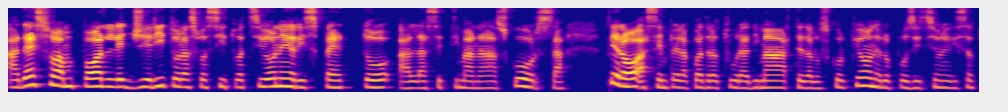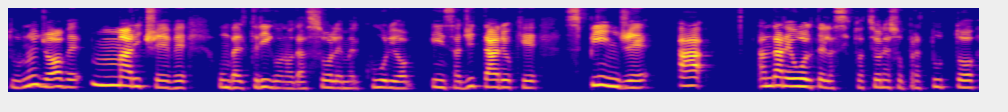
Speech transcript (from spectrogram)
adesso ha un po' alleggerito la sua situazione rispetto alla settimana scorsa, però ha sempre la quadratura di Marte dallo Scorpione, l'opposizione di Saturno e Giove, ma riceve un bel trigono da Sole e Mercurio in Sagittario che spinge a andare oltre la situazione, soprattutto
